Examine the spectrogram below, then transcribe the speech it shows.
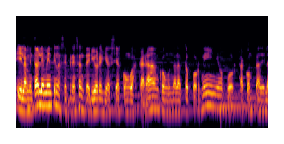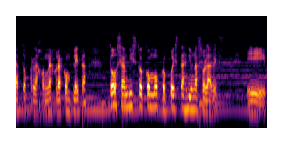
Y lamentablemente en las experiencias anteriores, ya sea con Huascarán, con una laptop por niño, por la compra de laptops para la jornada escolar completa, todos se han visto como propuestas de una sola vez. Eh,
